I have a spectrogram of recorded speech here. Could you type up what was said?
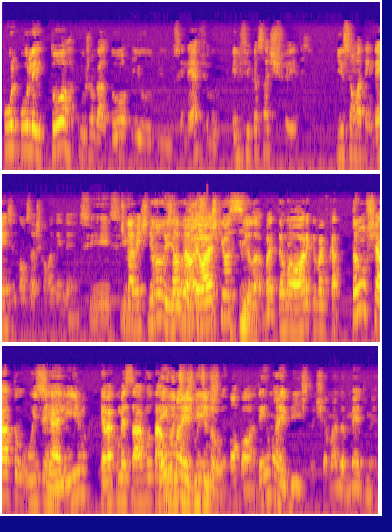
o, o leitor, o jogador e o, e o cinéfilo, ele fica satisfeito. Isso é uma tendência? Então você acha que é uma tendência? Sim, sim. Antigamente Não, não, e precisava. Não, eu acho que oscila. Vai ter uma hora que vai ficar tão chato o hiperrealismo que vai começar a voltar Tem ao uma ludismo de revista. novo. Concordo. Tem uma revista chamada Mad Men,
